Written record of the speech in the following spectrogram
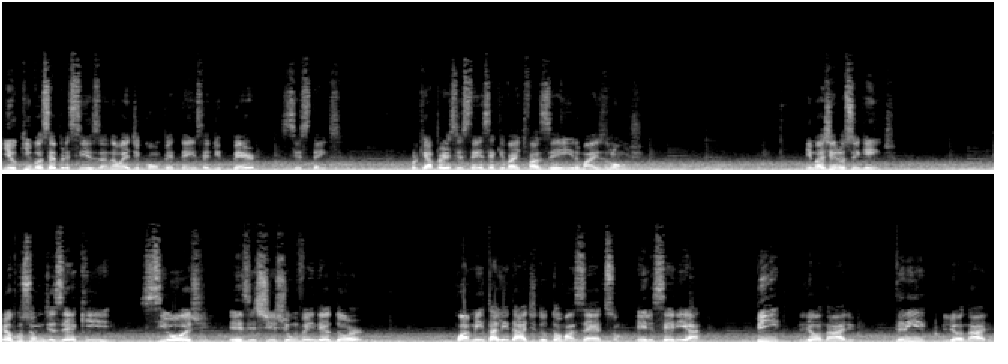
E o que você precisa não é de competência, é de persistência. Porque a persistência é que vai te fazer ir mais longe. Imagina o seguinte: eu costumo dizer que se hoje existisse um vendedor com a mentalidade do Thomas Edison, ele seria bilionário, trilionário.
